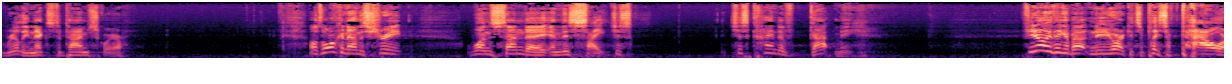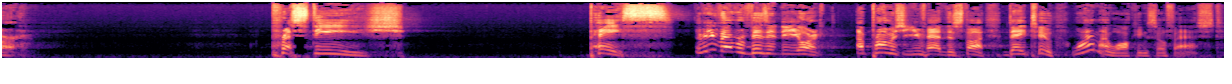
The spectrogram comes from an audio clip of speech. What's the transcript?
really next to Times Square. I was walking down the street one Sunday, and this sight just, just kind of got me. If you know anything about New York, it's a place of power, prestige, pace. If you've ever visited New York, I promise you, you've had this thought. Day two, why am I walking so fast?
